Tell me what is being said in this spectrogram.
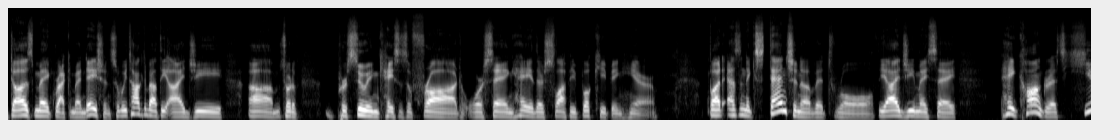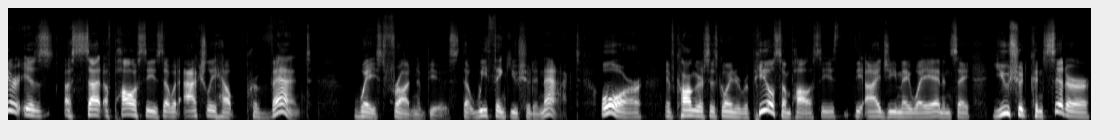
does make recommendations. So we talked about the IG um, sort of pursuing cases of fraud or saying, hey, there's sloppy bookkeeping here. But as an extension of its role, the IG may say, hey, Congress, here is a set of policies that would actually help prevent waste, fraud, and abuse that we think you should enact. Or if Congress is going to repeal some policies, the IG may weigh in and say, you should consider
